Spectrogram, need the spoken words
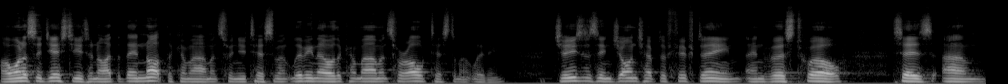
I want to suggest to you tonight that they're not the commandments for New Testament living, they were the commandments for Old Testament living. Jesus in John chapter 15 and verse 12 says, um,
